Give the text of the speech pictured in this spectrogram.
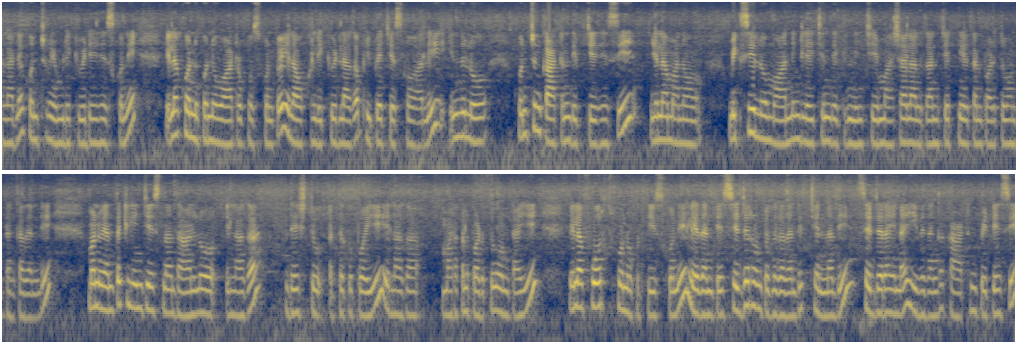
అలానే కొంచెం ఏం లిక్విడ్ వేసుకుని ఇలా కొన్ని కొన్ని వాటర్ పోసుకుంటూ ఇలా ఒక లిక్విడ్ లాగా ప్రిపేర్ చేసుకోవాలి. ఇందులో కొంచెం కాటన్ డిప్ చేసేసి ఇలా మనం మిక్సీలో మార్నింగ్ లేచిన దగ్గర నుంచి మసాలాలు కానీ చట్నీలు కానీ పడుతూ ఉంటాం కదండి. మనం ఎంత క్లీన్ చేసినా దానిలో ఇలాగా డస్ట్ అతుక్కుపోయి ఇలాగా మరకలు పడుతూ ఉంటాయి. ఇలా ఫోర్ స్పూన్ ఒకటి తీసుకొని లేదంటే సెజర్ ఉంటుంది కదండి చిన్నది సెజర్ అయినా ఈ విధంగా కాటన్ పెట్టేసి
